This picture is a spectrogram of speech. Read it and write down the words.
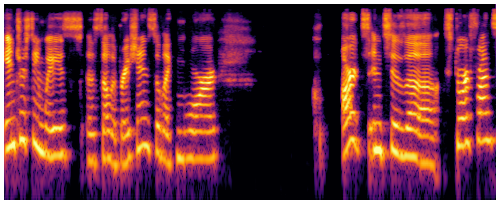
interesting ways of celebration. So like more arts into the storefronts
